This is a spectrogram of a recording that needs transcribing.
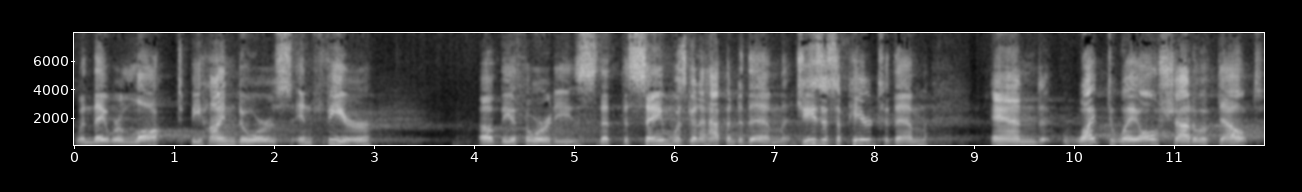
when they were locked behind doors in fear of the authorities, that the same was going to happen to them, Jesus appeared to them and wiped away all shadow of doubt,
